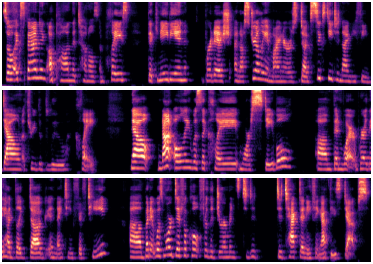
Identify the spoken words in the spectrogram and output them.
So, expanding upon the tunnels in place, the Canadian, British, and Australian miners dug 60 to 90 feet down through the blue clay. Now, not only was the clay more stable um, than where, where they had like dug in 1915, um, but it was more difficult for the Germans to de- detect anything at these depths.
